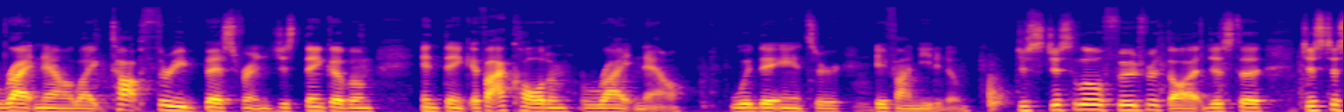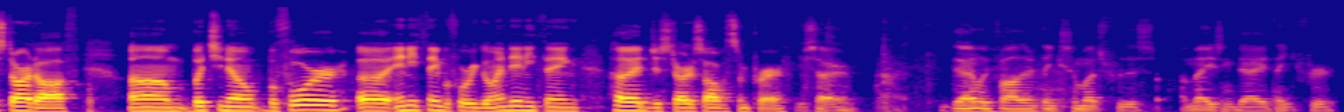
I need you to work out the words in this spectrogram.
right now. Like, top three best friends. Just think of them and think if I called them right now, would they answer if I needed them? Just, just a little food for thought, just to, just to start off. Um, but you know, before uh, anything, before we go into anything, Hud, just start us off with some prayer. Yes, sir. Dear Heavenly Father, thank you so much for this amazing day. Thank you for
